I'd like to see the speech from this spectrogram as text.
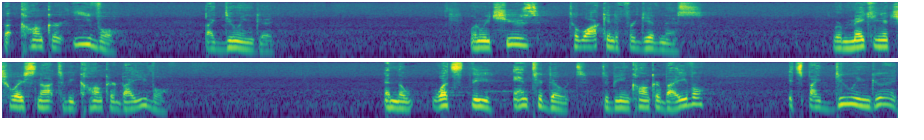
but conquer evil by doing good. When we choose to walk into forgiveness, we're making a choice not to be conquered by evil. And the, what's the antidote to being conquered by evil? It's by doing good.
